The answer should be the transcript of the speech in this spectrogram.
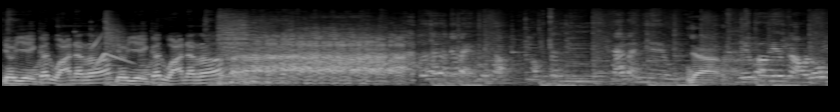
Dù gì kết quả đã rớt Dù gì kết quả đã rớt. Tôi thấy là các bạn thu thập thông tin khá là nhiều. Dạ. Nhiều hơn yêu cầu luôn.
